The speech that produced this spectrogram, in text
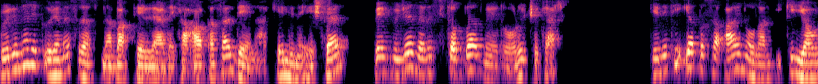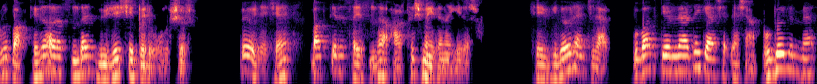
Bölünerek üreme sırasında bakterilerdeki halkasal DNA kendini eşler ve hücre zarı sitoplazmaya doğru çöker. Genetik yapısı aynı olan iki yavru bakteri arasında hücre çeperi oluşur. Böylece bakteri sayısında artış meydana gelir. Sevgili öğrenciler, bu bakterilerde gerçekleşen bu bölünme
